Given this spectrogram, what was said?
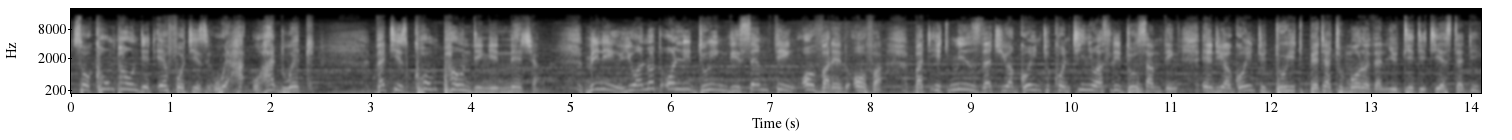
So, compounded effort is hard work that is compounding in nature. Meaning, you are not only doing the same thing over and over, but it means that you are going to continuously do something and you are going to do it better tomorrow than you did it yesterday.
